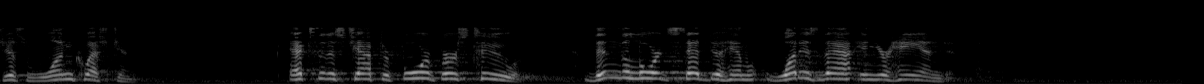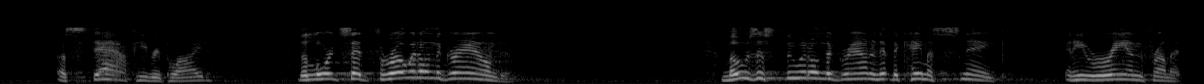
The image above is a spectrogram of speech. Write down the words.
Just one question. Exodus chapter 4, verse 2. Then the Lord said to him, What is that in your hand? A staff, he replied. The Lord said, Throw it on the ground. Moses threw it on the ground and it became a snake, and he ran from it.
